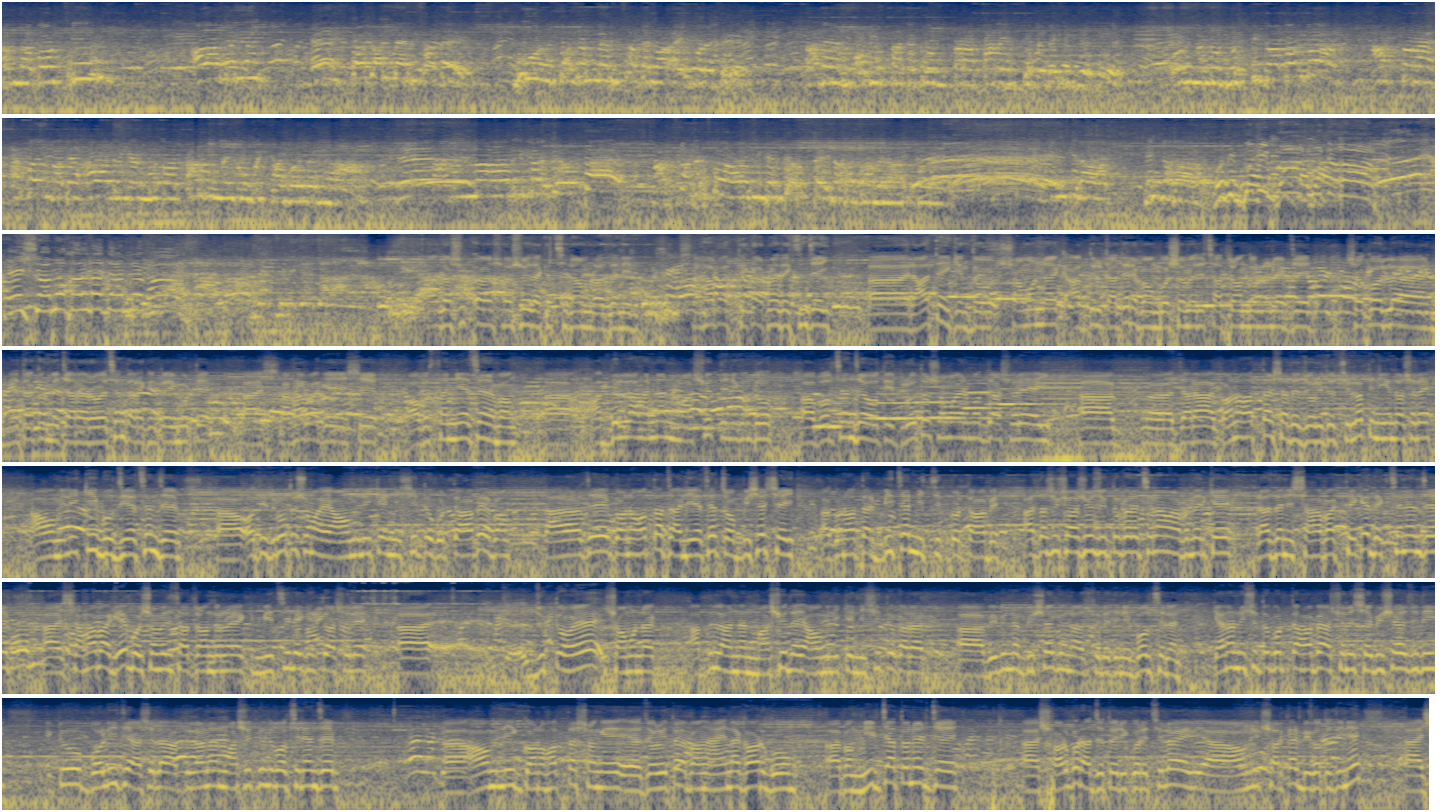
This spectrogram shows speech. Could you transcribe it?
আমরা বলছি আওয়ামী এই প্রজন্মের সাথে মূল প্রজন্মের সাথে লড়াই করেছে। তাদের অবস্থা দেখুন তারা পানির চেপে দেখে গিয়েছে অন্যান্য গোষ্ঠীকে বলব আপনারা একইভাবে আওয়ামী লীগের মতো তারুণ্যকে উপেক্ষা করবেন না সরাসরি দেখাচ্ছিলাম রাজধানীর শাহবাগ থেকে। আপনারা দেখছেন যে রাতে কিন্তু সমন্বয়ক আব্দুল কাদের এবং বৈষম্যদের ছাত্র আন্দোলনের যে সকল নেতাকর্মী যারা রয়েছেন, তারা কিন্তু এই মুহূর্তে শাহাবাগে এসে অবস্থান নিয়েছেন এবং আবদুল্লাহ হান্নান মাসুদ, তিনি কিন্তু বলছেন যে অতি দ্রুত সময়ের মধ্যে আসলে এই যারা গণহত্যার সাথে জড়িত ছিল, তিনি কিন্তু আসলে আওয়ামী লীগকেই বুঝিয়েছেন যে অতি দ্রুত সময়ে আওয়ামী লীগকে নিষিদ্ধ করতে হবে এবং তারা যে গণহত্যা চালিয়েছে, চব্বিশের সেই গণহত্যার বিচার নিশ্চিত করতে হবে। আর দর্শক, সরাসরি যুক্ত করেছিলাম আপনাদেরকে রাজধানীর শাহবাগ থেকে। দেখছিলেন যে শাহবাগে বৈষম্য ছাত্র আন্দোলনের এক মিছিলে কিন্তু আসলে যুক্ত হয়ে সমন্বয়ক আবদুল্লাহ হান্নান মাসুদ এই আওয়ামী লীগকে নিষিদ্ধ করার বিভিন্ন বিষয় কিন্তু আসলে তিনি বলছিলেন। কেন নিষিদ্ধ করতে হবে। আসলে সে বিষয়ে যদি একটু বলি যে, আসলে আব্দুল রহমান মাসুদ কিন্তু বলছিলেন যে আওয়ামী লীগ গণহত্যার সঙ্গে জড়িত এবং আয়নাঘর, গুম এবং নির্যাতনের যে স্বর্গরাজ্য তৈরি করেছিল এই আওয়ামী লীগ সরকার বিগত দিনে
